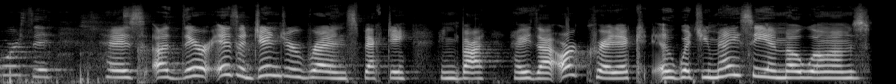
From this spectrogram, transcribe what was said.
horses. Uh, there is a gingerbread inspecting by the art critic, uh, which you may see in Mo Willems.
